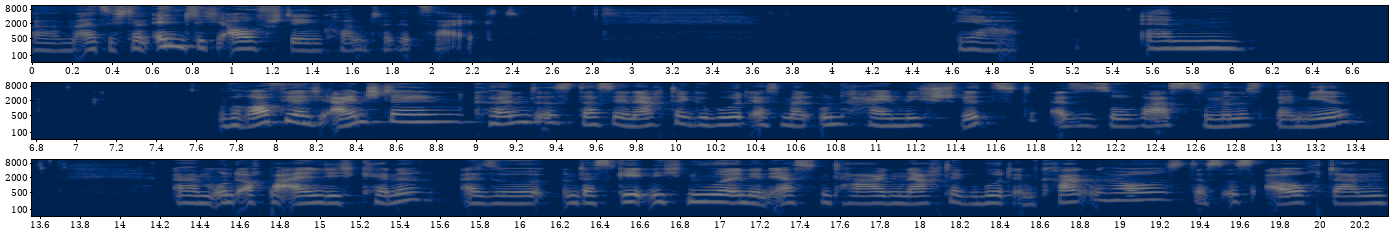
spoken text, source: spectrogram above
ähm, als ich dann endlich aufstehen konnte, gezeigt. Ja, ähm, Worauf ihr euch einstellen könnt, ist, dass ihr nach der Geburt erstmal unheimlich schwitzt. Also so war es zumindest bei mir ähm, und auch bei allen, die ich kenne. Also und das geht nicht nur in den ersten Tagen nach der Geburt im Krankenhaus, das ist auch dann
